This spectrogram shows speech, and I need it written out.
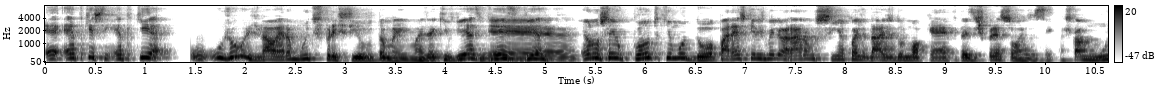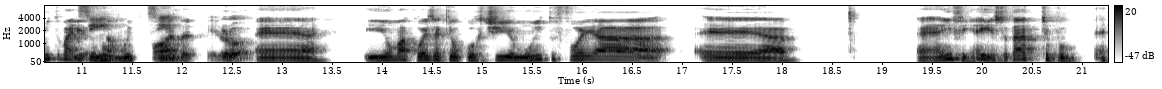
É, é porque assim, é porque o, o, jogo original era muito expressivo também, mas é que ver, ver, é. ver, eu não sei o quanto que mudou. Parece que eles melhoraram sim a qualidade do mocap, das expressões, assim, mas tá muito maneiro, sim, tá muito sim, foda. Melhorou. É, e uma coisa que eu curti muito foi a. É, é, enfim, é isso. Tá, tipo, é,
